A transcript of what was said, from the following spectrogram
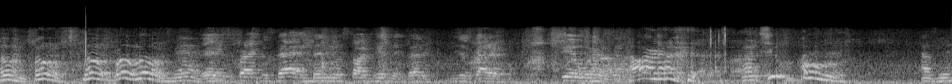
boom, boom, boom, boom, boom. Yeah. Yeah, just practice that and then you'll start getting it better. You just gotta feel where it's going. Hard, huh? One, two, oh. That's good.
